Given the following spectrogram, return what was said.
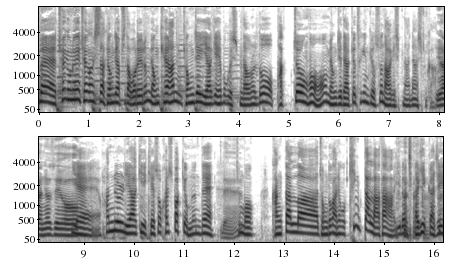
네, 최경영의 최강시사 경제합시다. 월요일은 명쾌한 경제 이야기 해보고 있습니다. 오늘도 박정호 명지대학교 특임교수 나와 계십니다. 안녕하십니까? 예, 안녕하세요. 예, 환율 이야기 계속 할 수밖에 없는데 네. 지금 뭐 강달러 정도가 아니고 킹달러다 이런 이야기까지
